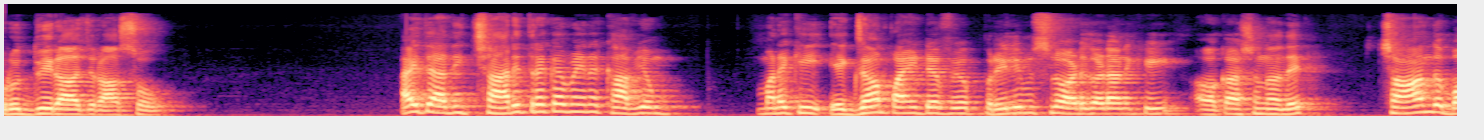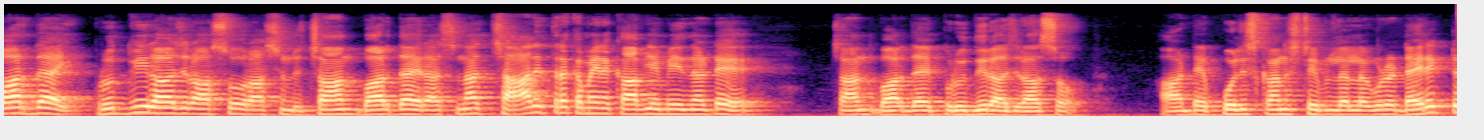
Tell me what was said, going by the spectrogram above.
పృథ్వీరాజ్ రాసో. అయితే అది చారిత్రకమైన కావ్యం. మనకి ఎగ్జామ్ పాయింట్ ఆఫ్ వ్యూ ప్రిలిమ్స్లో అడగడానికి అవకాశం ఉంది చాంద్ బార్దాయ్ పృథ్వీరాజ్ రాసో రాసిండు. చాంద్ బార్దాయ్ రాసిన చారిత్రకమైన కావ్యం ఏంటంటే చాంద్ బార్దాయ్ పృథ్వీరాజ్ రాసో. అంటే పోలీస్ కానిస్టేబుల్లో కూడా డైరెక్ట్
